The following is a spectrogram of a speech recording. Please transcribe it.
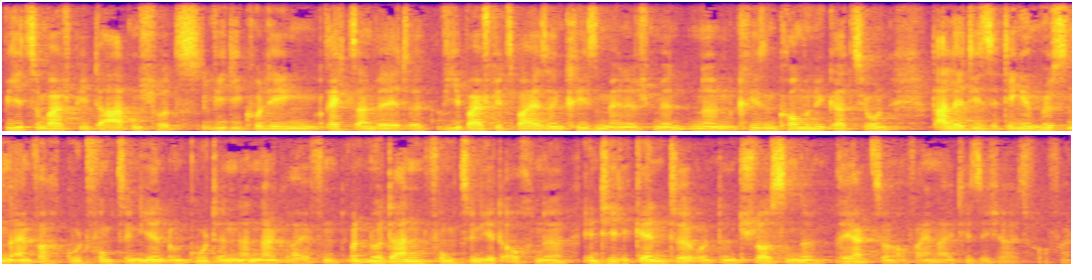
wie zum Beispiel Datenschutz, wie die Kollegen Rechtsanwälte, wie beispielsweise ein Krisenmanagement, eine Krisenkommunikation. Alle diese Dinge müssen einfach gut funktionieren und gut ineinander greifen. Und nur dann funktioniert auch eine intelligente und entschlossene entschlossene Reaktion auf einen IT-Sicherheitsvorfall.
